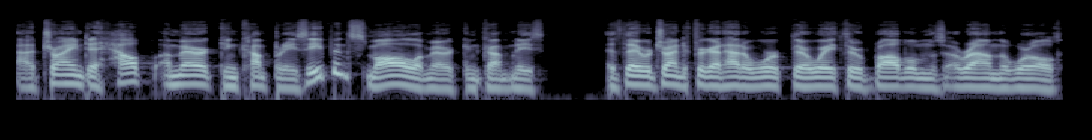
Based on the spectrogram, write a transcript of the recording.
uh, trying to help American companies, even small American companies, as they were trying to figure out how to work their way through problems around the world.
